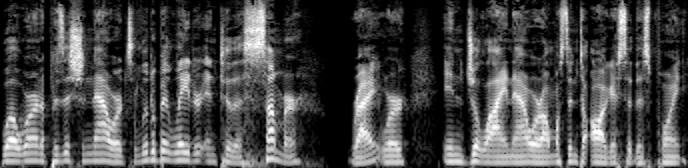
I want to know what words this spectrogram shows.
Well, we're in a position now where it's a little bit later into the summer, right? We're in July now, we're almost into August at this point,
